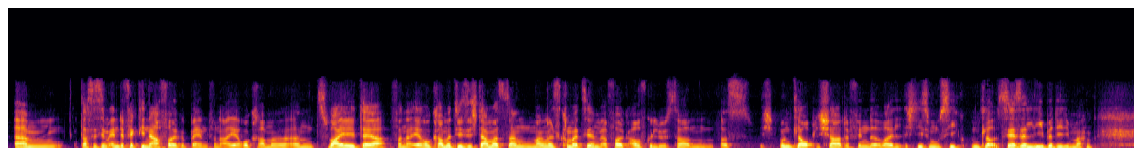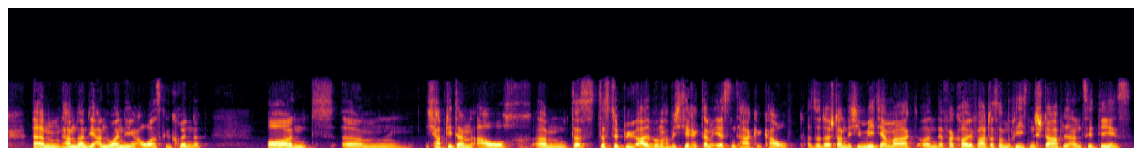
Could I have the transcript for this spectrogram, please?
ähm, das ist im Endeffekt die Nachfolgeband von Aerogramme. Ähm, zwei der von Aerogramme, die sich damals dann mangels kommerziellem Erfolg aufgelöst haben, was ich unglaublich schade finde, weil ich diese Musik sehr, sehr liebe, die die machen, ähm, haben dann die Unwinding Hours gegründet. Und ähm, ich habe die dann auch, ähm, das, das Debütalbum habe ich direkt am ersten Tag gekauft. Also da stand ich im Mediamarkt und der Verkäufer hatte so einen Riesenstapel an CDs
